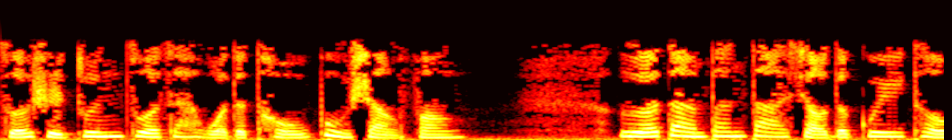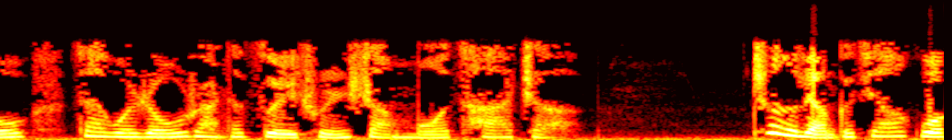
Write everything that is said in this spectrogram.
则是蹲坐在我的头部上方，鹅蛋般大小的龟头在我柔软的嘴唇上摩擦着。这两个家伙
